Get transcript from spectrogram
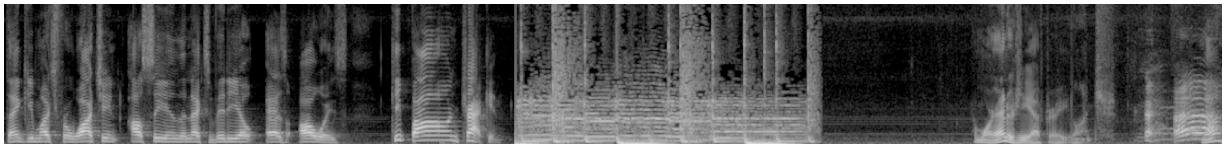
Thank you much for watching. I'll see you in the next video. As always, keep on tracking. More energy after I eat lunch. no,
